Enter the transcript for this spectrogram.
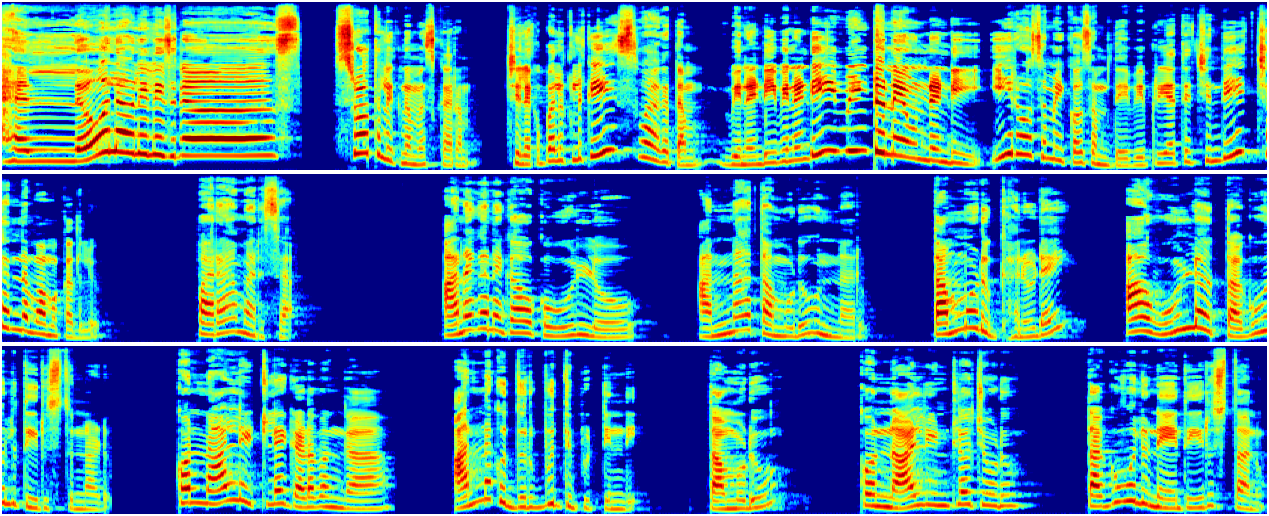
హలో లవ్లీ లిజనర్స్ శ్రోతలకు నమస్కారం. చిలక పలుకులకి స్వాగతం. వినండి వినండి వింటూనే ఉండండి. ఈ రోజు మీకోసం దేవిప్రియ తెచ్చింది చందమామ కథలు. పరామర్శ. అనగనగా ఒక ఊళ్ళో అన్నా తమ్ముడు ఉన్నారు. తమ్ముడు ఘనుడై ఆ ఊళ్ళో తగువులు తీరుస్తున్నాడు. కొన్నాళ్ళిట్లే గడవంగా అన్నకు దుర్బుద్ధి పుట్టింది. తమ్ముడు కొన్నాళ్ళింట్లో చూడు తగువులు నే తీరుస్తాను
